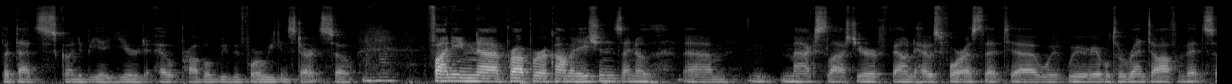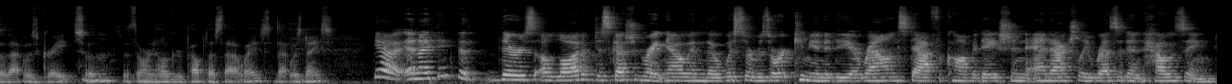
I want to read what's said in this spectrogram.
but that's going to be a year out probably before we can start. So, Mm-hmm. finding uh, proper accommodations. I know um, Max last year found a house for us that uh, we, we were able to rent off of it, so that was great. So, Mhm. the Thornhill Group helped us that way, so that was nice. Yeah, and I think that there's a lot of discussion right now in the Whistler Resort community around staff accommodation and actually resident housing.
